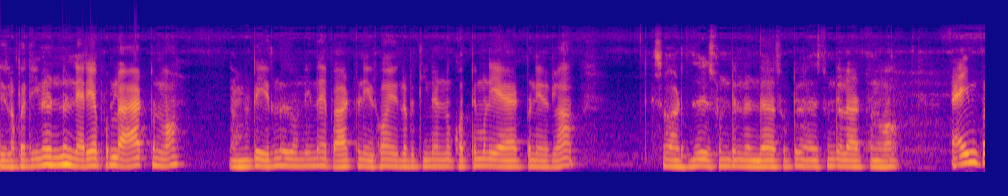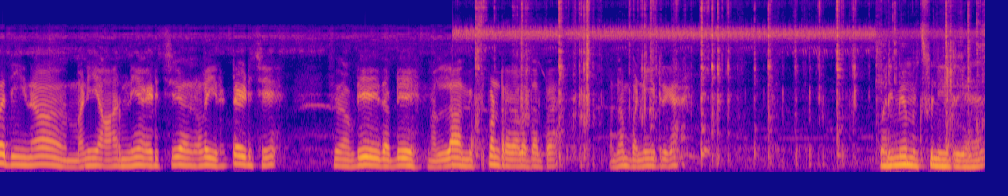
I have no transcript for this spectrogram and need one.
இதில் பார்த்தீங்கன்னா இன்னும் நிறைய பொருள் ஆட் பண்ணலாம். நம்மகிட்ட இருந்தது ஒன்று தான் இப்போ ஆட் பண்ணியிருக்கோம். இதில் பார்த்தீங்கன்னா இன்னும் கொத்தமல்லி ஆட் பண்ணியிருக்கலாம். ஸோ அடுத்தது சுண்டல் இருந்தால் சுட்டு சுண்டல் ஆட் பண்ணலாம். டைம் பார்த்தீங்கன்னா மணி ஆறு மணி ஆகிடுச்சு அதனால் இருட்டாயிடுச்சு ஸோ அப்படியே இது அப்படியே நல்லா மிக்ஸ் பண்ணுற வேலை தான் இப்போ. அதான் பண்ணிக்கிட்டு இருக்கேன். பொறுமையாக மிக்ஸ் பண்ணிக்கிட்டு இருக்கேன்.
